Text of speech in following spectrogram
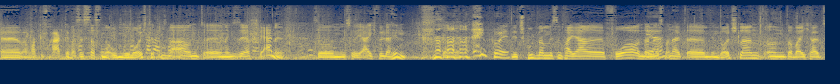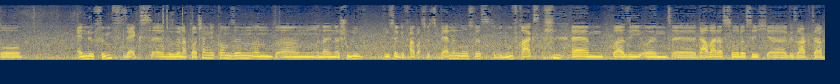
äh, einfach gefragt, was ist das denn da oben so leuchtet und bla. Und, äh, und dann hieß es ja Sterne. So, und ich so, ja, ich will dahin. So. cool. Jetzt spult man ein bisschen ein paar Jahre vor und dann ja. ist man halt äh, in Deutschland und da war ich halt so Ende 5, 6, äh, wo wir nach Deutschland gekommen sind und, ähm, und dann in der Schule du ja gefragt, was willst du werden, wenn du groß wirst, so wie du fragst, ähm, quasi. Und äh, da war das so, dass ich äh, gesagt habe,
